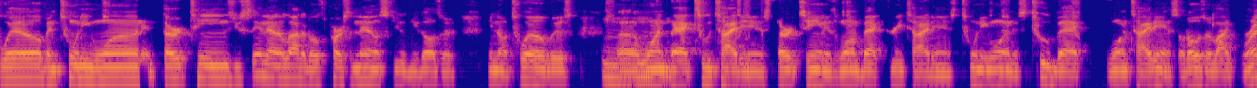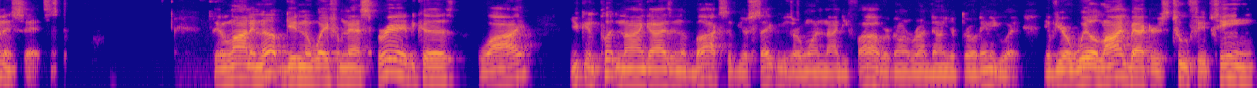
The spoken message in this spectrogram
12 and 21 and 13s. You've seen that a lot of those personnel, excuse me. Those are, you know, 12 is uh, mm-hmm. uh, one back, two tight ends. 13 is one back, three tight ends. 21 is two back, one tight end. So those are like running sets. They're lining up, getting away from that spread because why? You can put nine guys in the box if your safeties are 195 we're going to run down your throat anyway. If your will linebacker is 215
